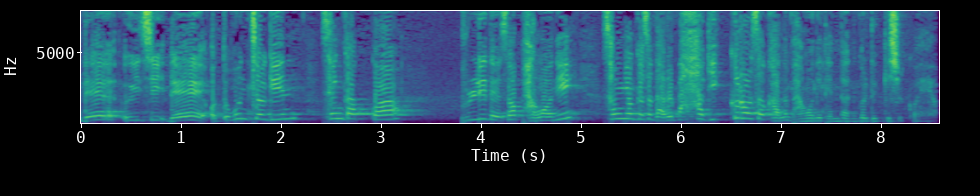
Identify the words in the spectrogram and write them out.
내 의지, 내 어떤 혼적인 생각과 분리돼서 방언이 성령께서 나를 막 이끌어서 가는 방언이 된다는 걸 느끼실 거예요.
